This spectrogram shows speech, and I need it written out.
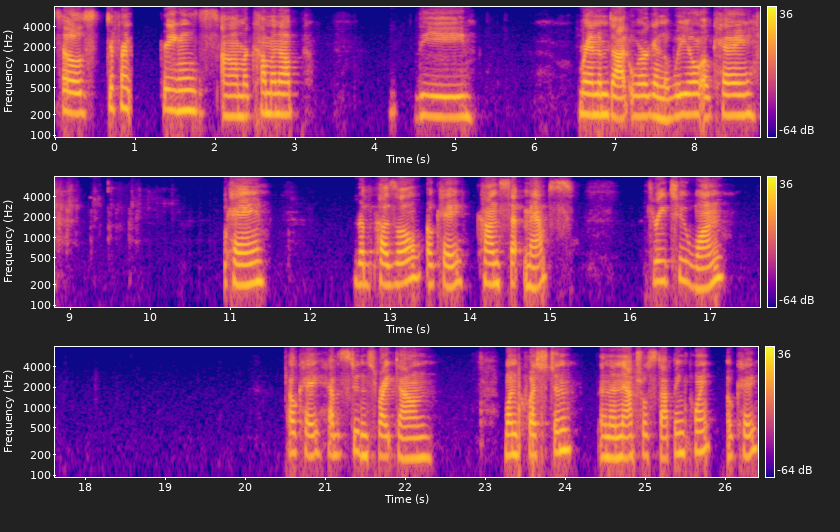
so different things um, are coming up. The random.org and the wheel, okay. Okay. The puzzle, okay. Concept maps, 321. Okay, have the students write down one question and a natural stopping point, okay.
